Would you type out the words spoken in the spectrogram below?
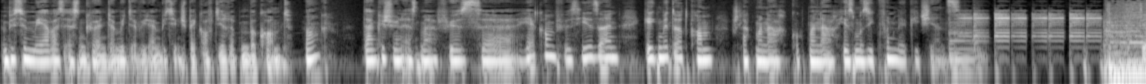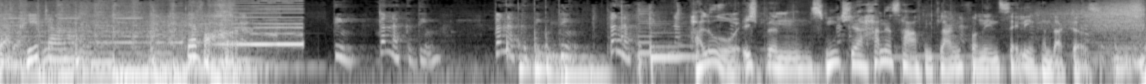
ein bisschen mehr was essen könnt, damit ihr wieder ein bisschen Speck auf die Rippen bekommt. Ja? Okay. Dankeschön erstmal fürs äh, Herkommen, fürs Hiersein. Gegenwind.com, schlagt mal nach, guckt mal nach. Hier ist Musik von Milky Chance. Der Peter der Woche. Hallo, ich bin Smoothie Hannes Hafenklang von den Sailing Conductors.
